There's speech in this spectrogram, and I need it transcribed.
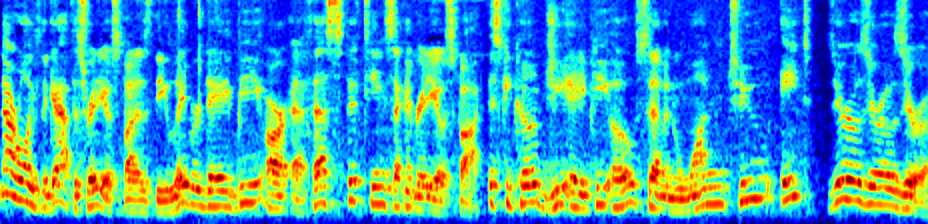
Now rolling for the gap, this radio spot is the Labor Day BRFS 15 second radio spot. ISCI code GAPO712800.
